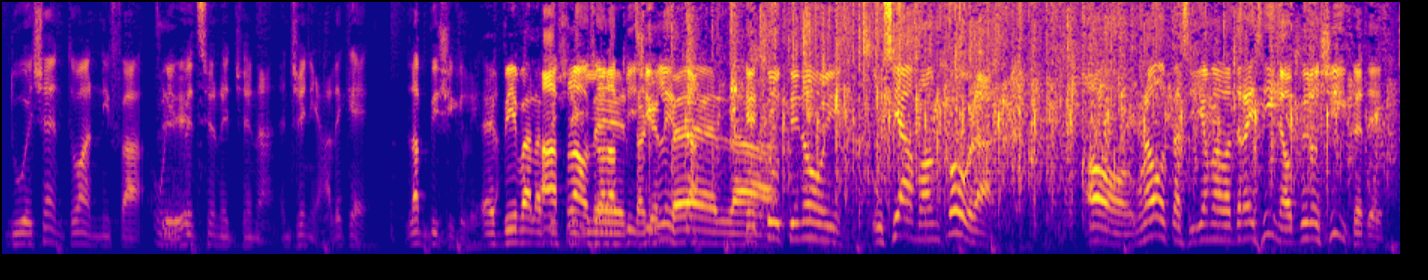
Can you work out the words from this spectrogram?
200 anni fa Sì. un'invenzione gena- geniale che è la bicicletta. Evviva la Applauso alla bicicletta, che bicicletta bella! che tutti noi usiamo ancora. Oh, una volta si chiamava Draisina o Velocipede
